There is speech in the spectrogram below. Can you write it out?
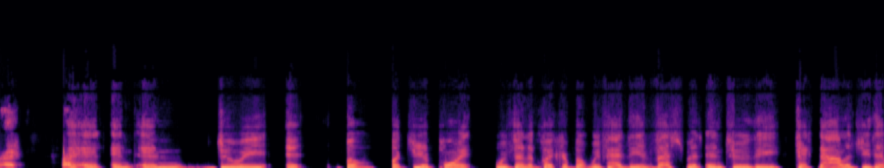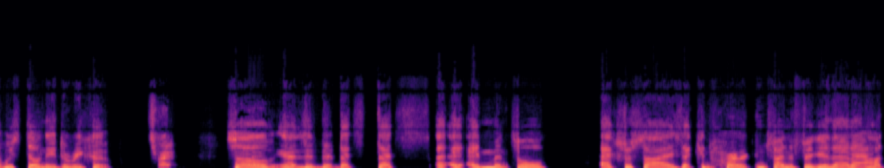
Right. right. And and and do we? It, but but to your point, we've done it quicker, but we've had the investment into the technology that we still need to recoup. That's right. So yeah, th- th- that's that's a, a, mental exercise that can hurt in trying to figure that out,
